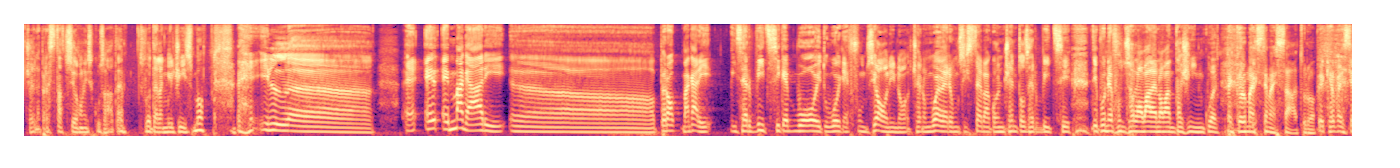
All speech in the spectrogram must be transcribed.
Cioè le prestazioni, scusate, scusate l'anglicismo, il, e, e, e, magari, però magari i servizi che vuoi, tu vuoi che funzionino, cioè non vuoi avere un sistema con 100 servizi di cui ne funzionano male 95. Perché ormai il sistema è saturo. Perché ormai è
